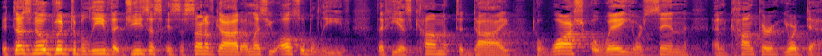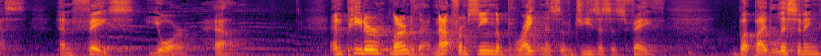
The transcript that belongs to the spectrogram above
It does no good to believe that Jesus is the Son of God unless you also believe that he has come to die to wash away your sin and conquer your death and face your hell. And Peter learned that, not from seeing the brightness of Jesus' faith, but by listening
